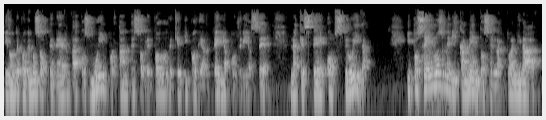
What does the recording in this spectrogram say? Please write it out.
y donde podemos obtener datos muy importantes sobre todo de qué tipo de arteria podría ser la que esté obstruida. Y poseemos medicamentos en la actualidad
